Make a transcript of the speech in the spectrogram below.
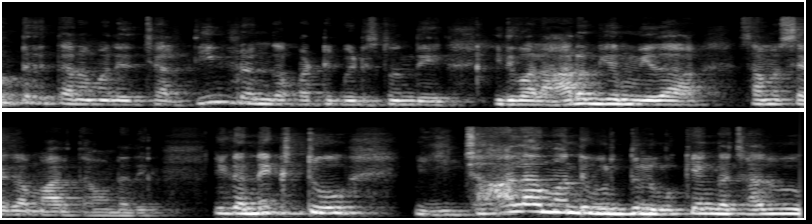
ఒంటరితనం అనేది చాలా తీవ్రంగా పట్టి పీడిస్తుంది ఇది వాళ్ళ ఆరోగ్యం మీద సమస్యగా మారుతా ఉన్నది. ఇక నెక్స్ట్ చాలా మంది వృద్ధులు ముఖ్యంగా చదువు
